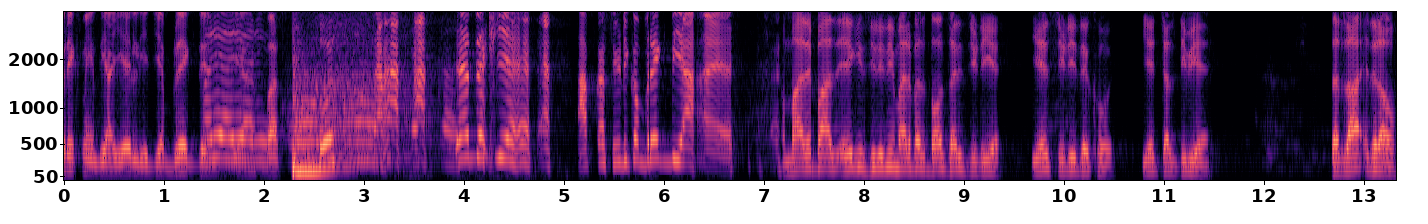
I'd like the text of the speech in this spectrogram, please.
ब्रेक नहीं दिया ये लीजिए ब्रेक दे अरे। बस खुश। ये देखिए आपका सीढ़ी को ब्रेक दिया है। हमारे पास एक ही सीढ़ी नहीं हमारे पास बहुत सारी सीढ़ी है। ये सीढ़ी देखो ये चलती भी है। सरदा इधर आओ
